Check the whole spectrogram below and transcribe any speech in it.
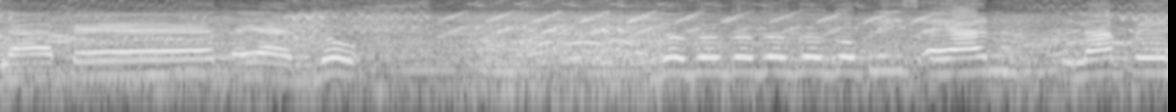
Ilapit. Ayan, go. Go, go, go, go, go, go, please. Ayan. Ilapit.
